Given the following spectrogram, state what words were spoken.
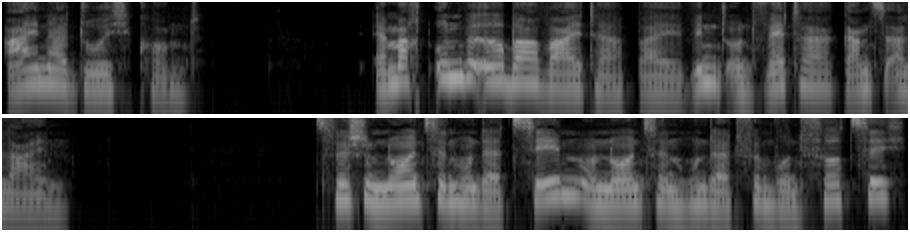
einer durchkommt. Er macht unbeirrbar weiter, bei Wind und Wetter ganz allein. Zwischen 1910 und 1945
